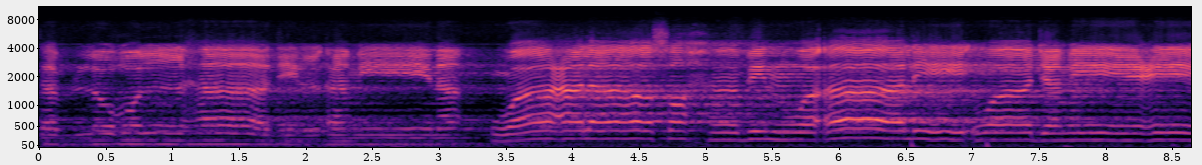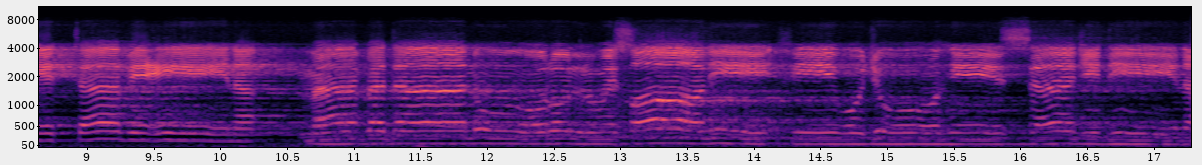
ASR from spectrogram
تبلغ الهادي الأمين. وعلى صحب وآل وجميع التابعين. ما بدا نور الوصال في وجوه الساجدين.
